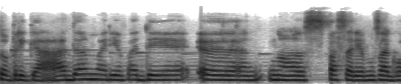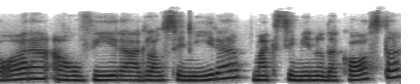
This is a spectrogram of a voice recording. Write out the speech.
Muito obrigada, Maria Badê. Uh, nós passaremos agora a ouvir a Glaucenira Maximino da Costa,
